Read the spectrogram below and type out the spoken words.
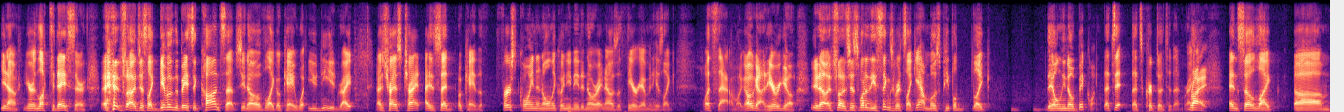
you know, you're in luck today, sir. And so I just like give him the basic concepts, you know, of like, okay, what you need, right? I try to try. I said, okay, the first coin and only coin you need to know right now is Ethereum, and he's like, what's that? I'm like, oh god, here we go. You know, and so it's just one of these things where it's like, yeah, most people like they only know Bitcoin. That's it. That's crypto to them, right? Right. And so like um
